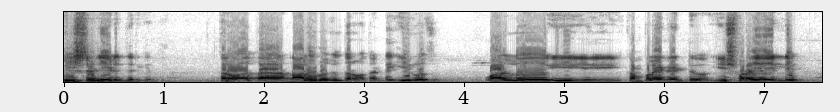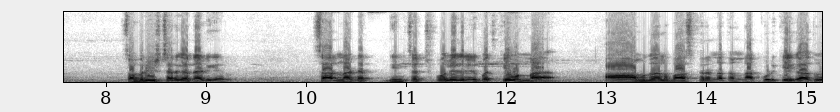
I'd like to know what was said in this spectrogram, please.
రిజిస్టర్ చేయడం జరిగింది. తర్వాత నాలుగు రోజుల తర్వాత అంటే ఈ రోజు వాళ్ళు ఈ కంప్లైంట్ ఈశ్వరయ్య వెళ్ళి సబ్ రిజిస్టర్ గారిని అడిగారు. సార్ నా డెత్ నేను చచ్చిపోలేదు నేను బతికే ఉన్నా. ఆ ఆముదాల భాస్కర్ అన్న అతను నా కొడుకే కాదు.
